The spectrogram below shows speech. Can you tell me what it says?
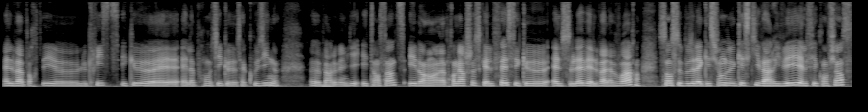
elle va porter le Christ et que elle apprend aussi que sa cousine euh, par le même biais est enceinte, et ben la première chose qu'elle fait, c'est qu'elle se lève et elle va la voir sans se poser la question de qu'est-ce qui va arriver, elle fait confiance.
